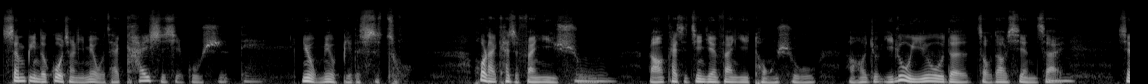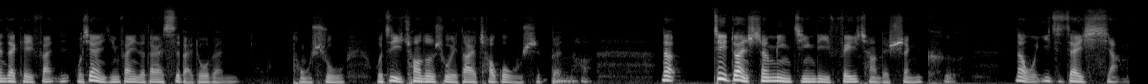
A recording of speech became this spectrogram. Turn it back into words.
生病的过程里面，我才开始写故事。对，因为我没有别的事做。后来开始翻译书，嗯、然后开始渐渐翻译童书，然后就一路一路的走到现在。嗯、现在可以翻，我现在已经翻译了大概四百多本童书，我自己创作的书也大概超过五十本哈。嗯、那这段生命经历非常的深刻。那我一直在想。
